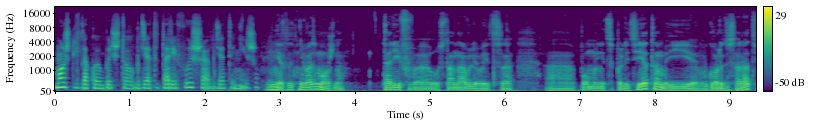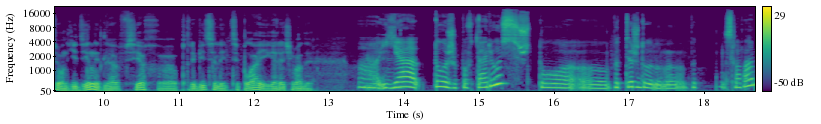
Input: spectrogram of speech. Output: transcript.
Может ли такое быть, что где-то тариф выше, а где-то ниже? Нет, это невозможно. Тариф э, устанавливается по муниципалитетам, и в городе Саратове он единый для всех э, потребителей тепла и горячей воды. А, я тоже повторюсь, что э, подтвержду, э, слова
